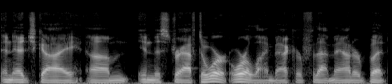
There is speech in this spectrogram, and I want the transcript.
an edge guy um, in this draft, or or a linebacker for that matter. But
